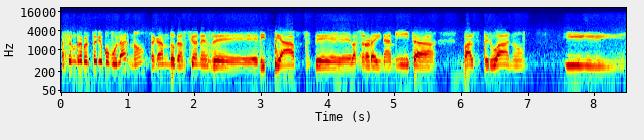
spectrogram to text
hacer un repertorio popular, ¿no? Sacando canciones de Edith Piaf, de la Sonora Dinamita, vals peruano y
